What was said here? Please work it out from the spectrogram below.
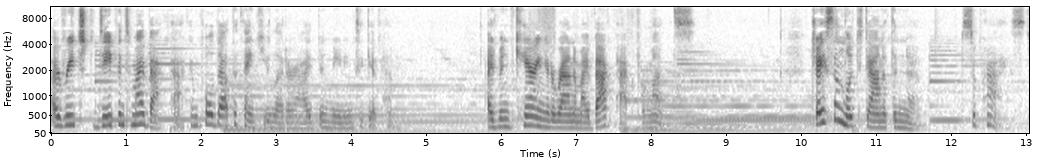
I reached deep into my backpack and pulled out the thank you letter I'd been meaning to give him. I'd been carrying it around in my backpack for months. Jason looked down at the note, surprised.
